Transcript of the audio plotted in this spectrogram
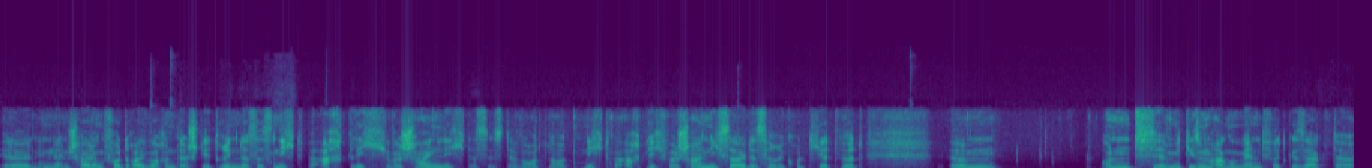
äh, in der Entscheidung vor drei Wochen, da steht drin, dass es nicht beachtlich wahrscheinlich, das ist der Wortlaut, nicht beachtlich wahrscheinlich sei, dass er rekrutiert wird. Ähm, und mit diesem Argument wird gesagt, da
